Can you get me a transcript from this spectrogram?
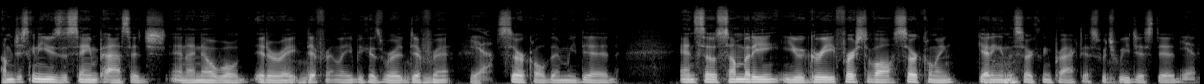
I'm just going to use the same passage, and I know we'll iterate Mhm. differently because we're a different Yeah. circle than we did. And so somebody you agree, first of all, circling, getting in the Mhm. circling practice, which we just did, Yep.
